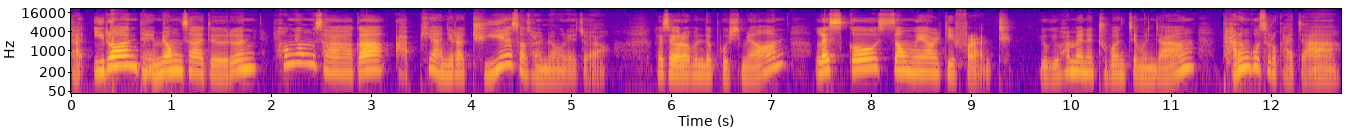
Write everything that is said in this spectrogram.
자, 이러한 대명사들은 형용사가 앞이 아니라 뒤에서 설명을 해줘요. 그래서 여러분들 보시면 Let's go somewhere different. 여기 화면의 두 번째 문장 다른 곳으로 가자.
